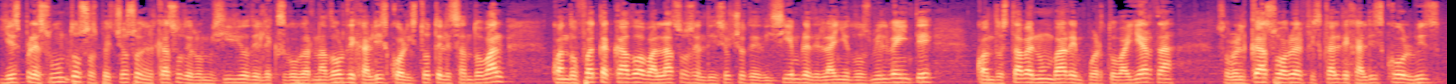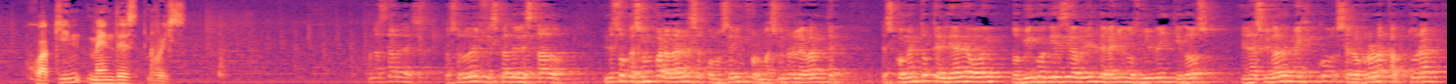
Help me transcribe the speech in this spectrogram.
y es presunto sospechoso en el caso del homicidio del exgobernador de Jalisco Aristóteles Sandoval cuando fue atacado a balazos el 18 de diciembre del año 2020 cuando estaba en un bar en Puerto Vallarta. Sobre el caso habla el fiscal de Jalisco Luis Joaquín Méndez Ruiz. Buenas tardes, los saluda el fiscal del Estado. En esta ocasión para darles a conocer información relevante. Les comento que el día de hoy, domingo 10 de abril del año 2022, en la Ciudad de México se logró la captura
